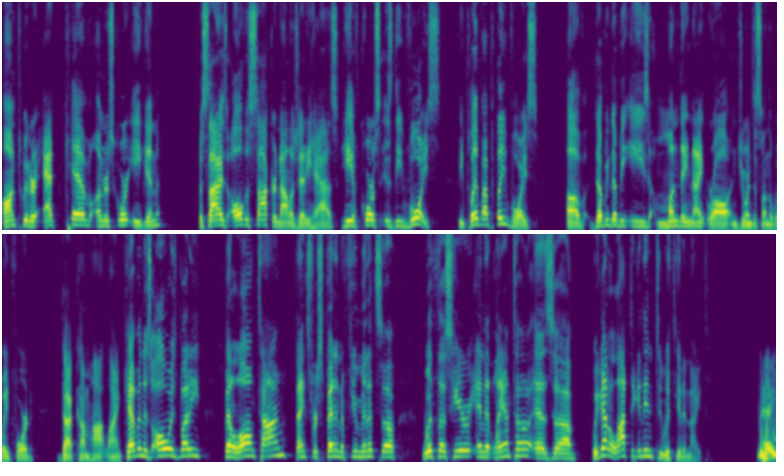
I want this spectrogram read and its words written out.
on Twitter at Kev underscore Egan. Besides all the soccer knowledge that he has, he of course is the voice, the play-by-play voice of WWE's Monday Night Raw and joins us on the Wait For It com hotline. Kevin, as always, buddy, it's been a long time. Thanks for spending a few minutes uh, with us here in Atlanta as uh, we got a lot to get into with you tonight. Hey,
